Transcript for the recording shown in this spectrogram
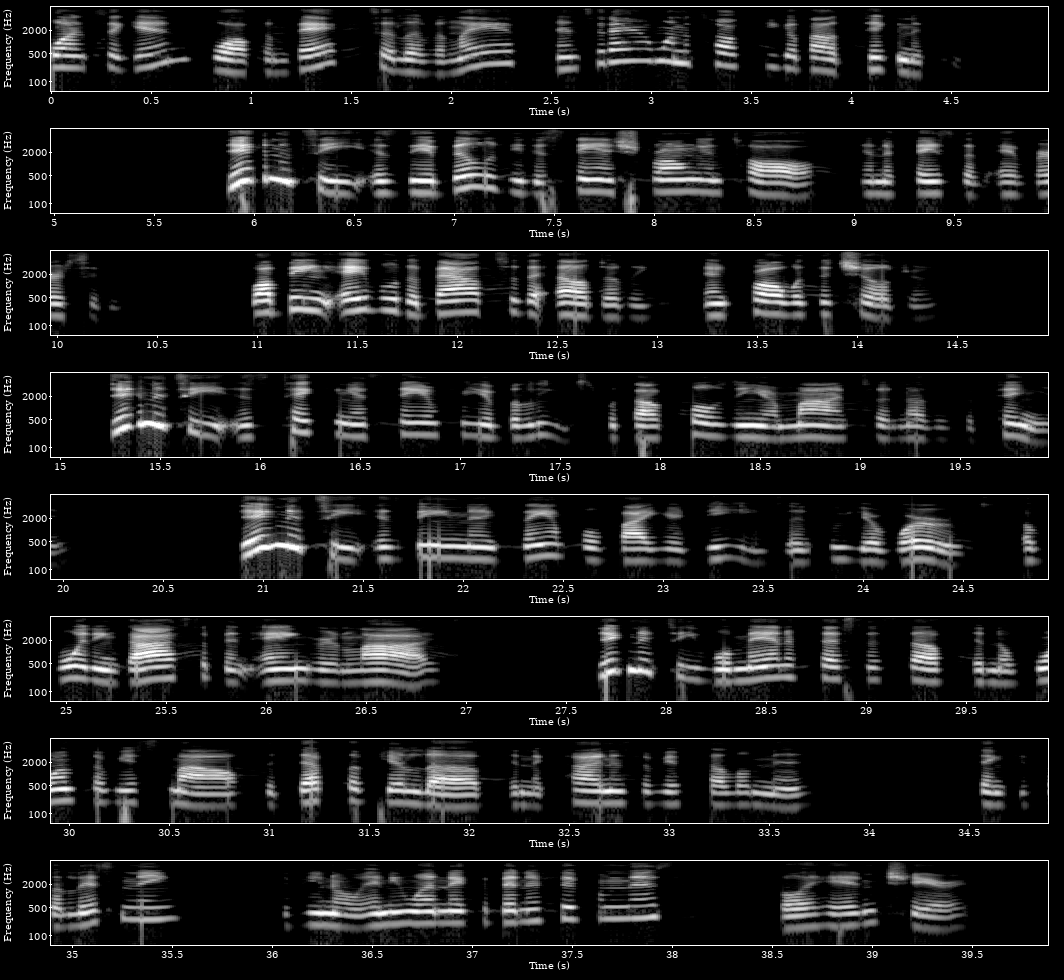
Once again, welcome back to Live and Laugh. And today I want to talk to you about dignity. Dignity is the ability to stand strong and tall in the face of adversity while being able to bow to the elderly and crawl with the children. Dignity is taking a stand for your beliefs without closing your mind to another's opinion. Dignity is being an example by your deeds and through your words, avoiding gossip and anger and lies. Dignity will manifest itself in the warmth of your smile, the depth of your love, and the kindness of your fellow men. Thank you for listening. If you know anyone that could benefit from this, go ahead and share it.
